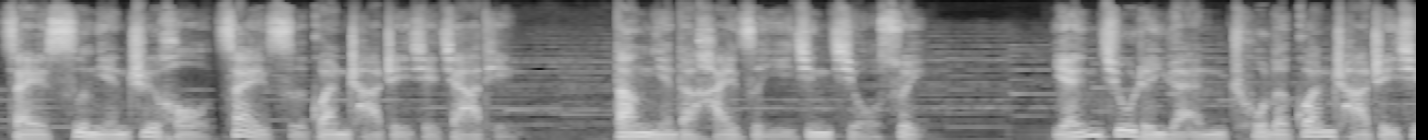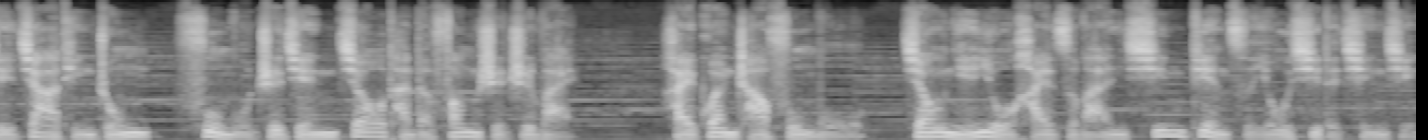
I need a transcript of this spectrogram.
在四年之后再次观察这些家庭，当年的孩子已经九岁。研究人员除了观察这些家庭中父母之间交谈的方式之外，还观察父母教年幼孩子玩新电子游戏的情形，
